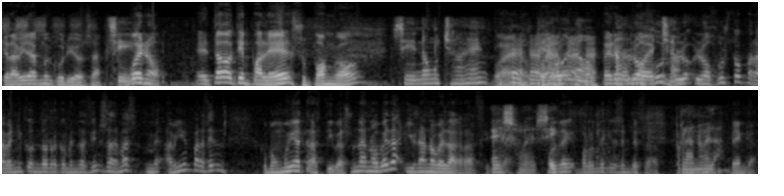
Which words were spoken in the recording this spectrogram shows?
que la vida es muy curiosa. Sí. Bueno, he dado tiempo a leer, supongo. Sí, no mucho, ¿eh? Bueno, pero bueno, pero lo, ju- hecho. lo- lo justo para venir con dos recomendaciones, además, me- a mí me parecen como muy atractivas. Una novela y una novela gráfica. Eso es, sí. ¿Por dónde, por dónde quieres empezar? Por la novela. Venga.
